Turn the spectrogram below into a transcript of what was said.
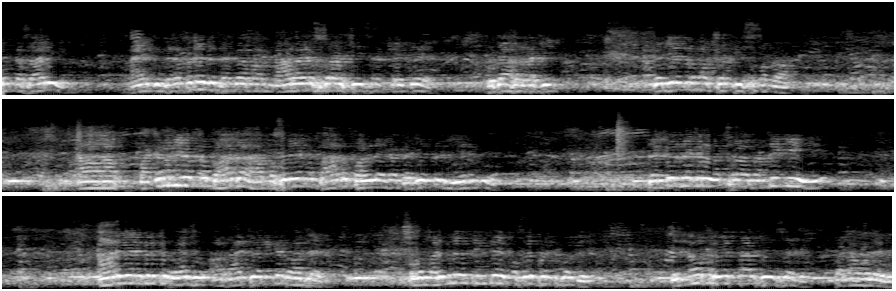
ఒక్కసారి ఆయనకు వినపడే విధంగా మనం నారాయణ స్వామి చేసినట్లయితే ఉదాహరణకి గజేంద్ర మోక్షం తీసుకున్నాం ఆ పగడం యొక్క బాధ ముసలి యొక్క బాధ పడలేక గజేంద్రుడు ఏనుగు. దగ్గర దగ్గర లక్షల మందికి ఆడవేనుగులకి రాజు ఆ రాజ్యానికే రాజు ఒక మడుగులో తింటే ముసలి పెట్టుకుంది ఎన్నో ప్రయత్నాలు చేశాడు పని అవ్వలేదు.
